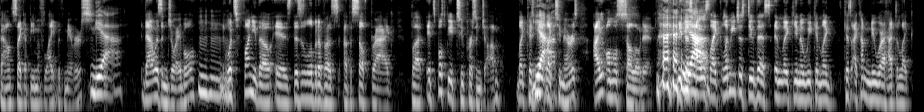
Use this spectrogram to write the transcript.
bounce like a beam of light with mirrors. Yeah. that was enjoyable. Mm-hmm. What's funny though is this is a little bit of a of a self brag, but it's supposed to be a two person job. Like because we have Yeah. like two mirrors, I almost soloed it because Yeah. I was like, let me just do this and like you know we can like because I kind of knew where I had to like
